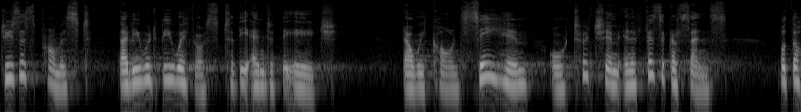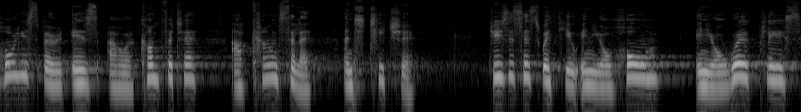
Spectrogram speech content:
Jesus promised that he would be with us to the end of the age. Now, we can't see him or touch him in a physical sense, but the Holy Spirit is our comforter, our counselor, and teacher. Jesus is with you in your home, in your workplace,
